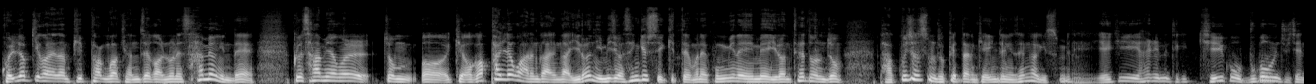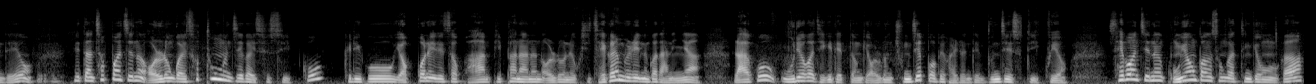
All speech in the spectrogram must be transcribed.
권 력기관에 대한 비판과 견제가 언론의 사명인데 그 사명을 좀 어, 이렇게 억압하려고 하는 거 아닌가 이런 이미지가 생길 수 있기 때문에 국민의힘의 이런 태도는 좀 바꾸셨으면 좋겠다는 개인적인 생각이 있습니다. 네, 얘기하려면 되게 길고 무거운 음. 주제인데요. 일단 첫 번째는 언론과의 소통 문제가 있을 수 있고 그리고 여권에 대해서 과한 비판하는 언론에 혹시 재갈 물리는 것 아니냐라고 우려가 제기됐던 게 언론 중재법에 관련된 문제일 수도 있고요. 세 번째는 공영방송 같은 경우가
